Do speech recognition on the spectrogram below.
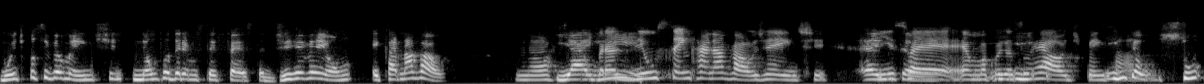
muito possivelmente não poderemos ter festa de Réveillon e Carnaval. Nossa, e aí... o Brasil sem Carnaval, gente. É, Isso então, é, é uma coisa surreal de pensar. Então, su,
